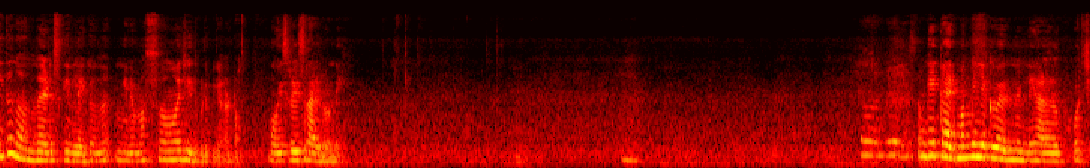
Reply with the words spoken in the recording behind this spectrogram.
ഇത് നന്നായിട്ട് സ്കിന്നിലേക്ക് ഒന്ന് ഇങ്ങനെ മസാജ് ചെയ്ത് പിടിപ്പിക്കണം കേട്ടോ. മോയ്സ്ചറൈസർ ആയതുകൊണ്ടേ. നമുക്ക് ഈ കരിമങ്കലിയൊക്കെ വരുന്നില്ലേ ആളുകൾക്ക് കുറച്ച്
